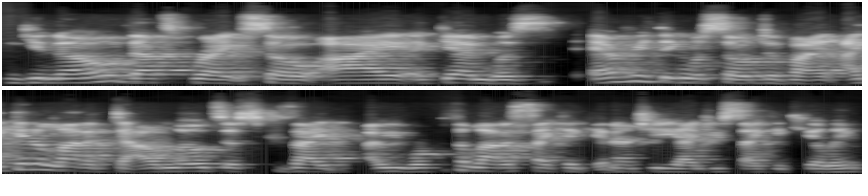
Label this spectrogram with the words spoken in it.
You know, that's right. So I, again, was everything was so divine. I get a lot of downloads just because I, I work with a lot of psychic energy. I do psychic healing.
